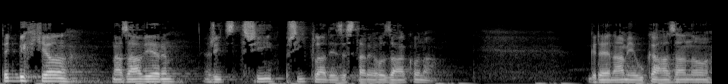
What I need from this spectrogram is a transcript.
Teď bych chtěl na závěr říct tři příklady ze Starého zákona, kde nám je ukázáno,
